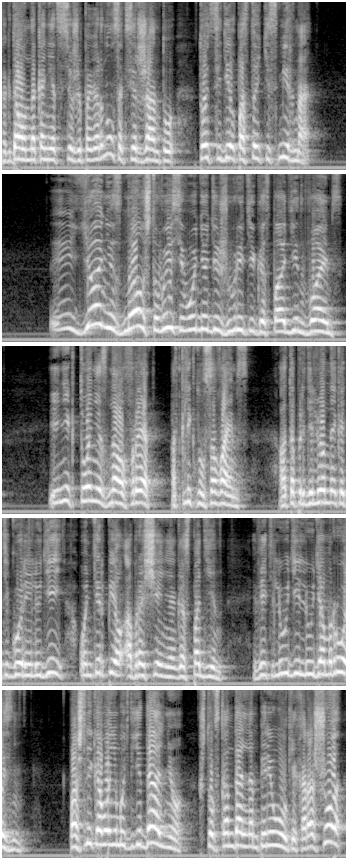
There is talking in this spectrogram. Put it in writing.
Когда он наконец все же повернулся к сержанту, тот сидел по стойке смирно. «Я не знал, что вы сегодня дежурите, господин Ваймс». «И никто не знал, Фред», – откликнулся Ваймс. От определенной категории людей он терпел обращение господин, ведь люди людям рознь. Пошли кого-нибудь в едальню, что в скандальном переулке, хорошо?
